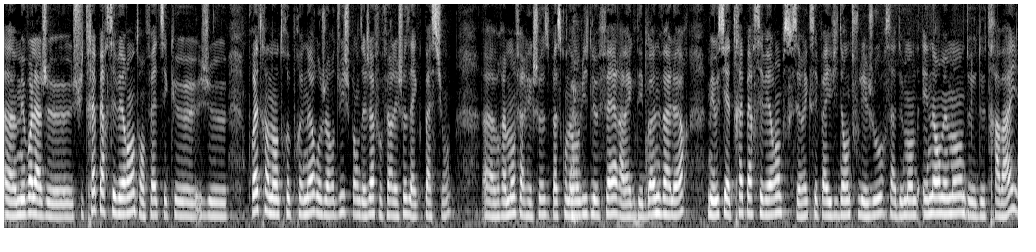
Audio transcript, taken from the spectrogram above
Euh, mais voilà, je, je, suis très persévérante en fait. C'est que je, pour être un entrepreneur aujourd'hui, je pense déjà, il faut faire les choses avec passion. Euh, vraiment faire quelque chose parce qu'on a envie de le faire avec des bonnes valeurs, mais aussi être très persévérant parce que c'est vrai que c'est pas évident tous les jours. Ça demande énormément de, de travail,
